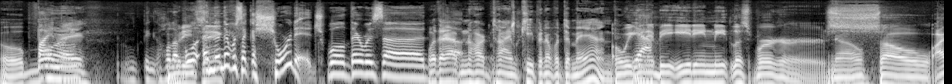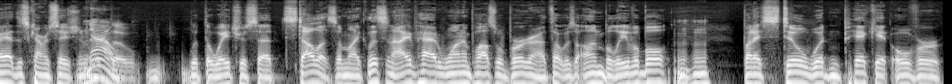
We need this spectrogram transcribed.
oh boy. Finally. Big- Hold What up. do you Well, and then think? there was like a shortage. Well, there was a Well, they're having a hard time keeping up with demand. Are we Yeah. going to be eating meatless burgers? No. So I had this conversation No. with the with the waitress at Stella's. I'm like, listen, I've had one Impossible Burger and I thought it was unbelievable, Mm-hmm. but I still wouldn't pick it over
